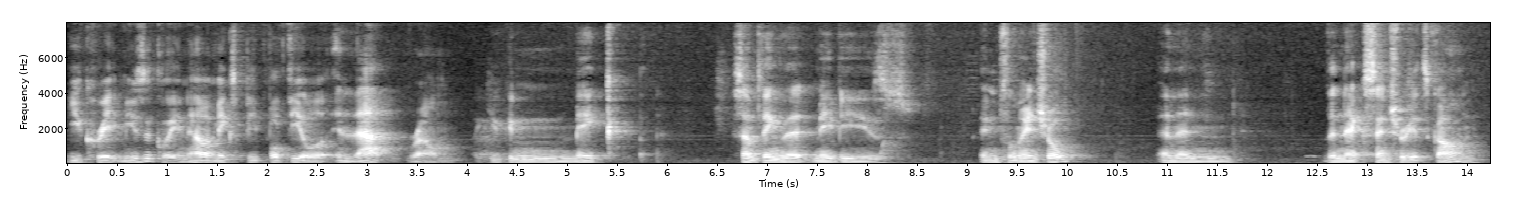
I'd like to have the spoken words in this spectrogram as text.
you create musically and how it makes people feel in that realm. Like you can make something that maybe is influential and then the next century it's gone.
